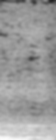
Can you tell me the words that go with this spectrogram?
Oh.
